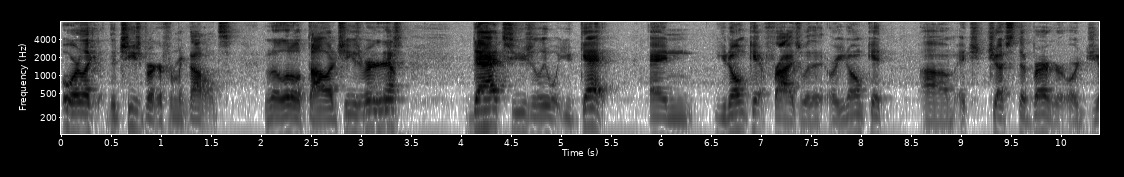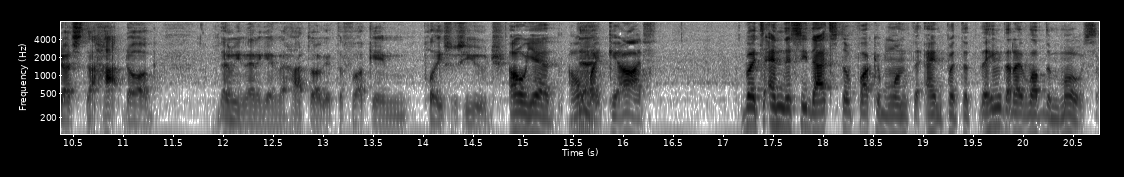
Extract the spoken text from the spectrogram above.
or like the cheeseburger from McDonald's, the little dollar cheeseburgers. Yep. That's usually what you get, and you don't get fries with it, or you don't get. Um, it's just the burger or just the hot dog. I mean, then again, the hot dog at the fucking place was huge. Oh yeah. Oh That- my god. But and to see that's the fucking one thing. And, but the thing that I love the most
